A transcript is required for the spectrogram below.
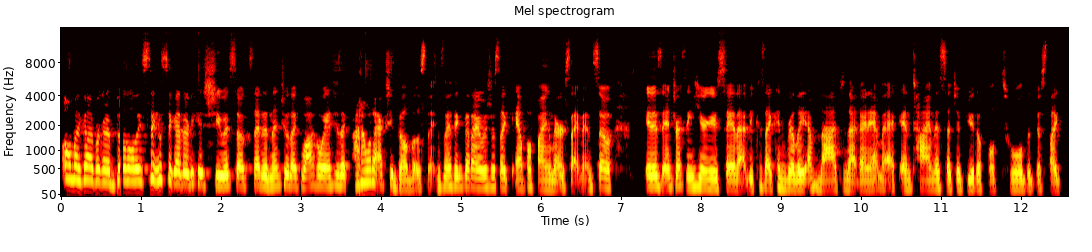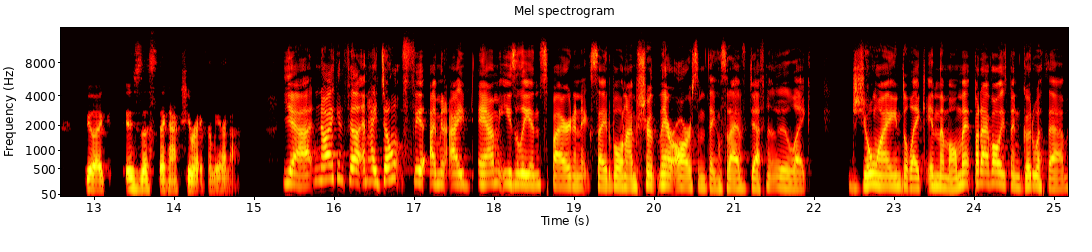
oh my God, we're going to build all these things together because she was so excited. And then she would like walk away and she's like, I don't want to actually build those things. I think that I was just like amplifying their excitement. So it is interesting hearing you say that because I can really imagine that dynamic. And time is such a beautiful tool to just like be like, is this thing actually right for me or not? Yeah, no, I can feel it. And I don't feel, I mean, I am easily inspired and excitable. And I'm sure there are some things that I've definitely like joined like in the moment, but I've always been good with them.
